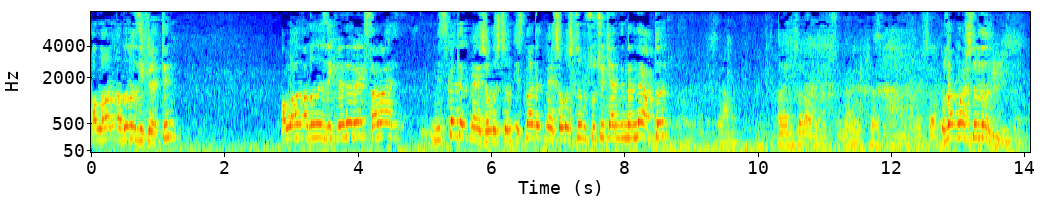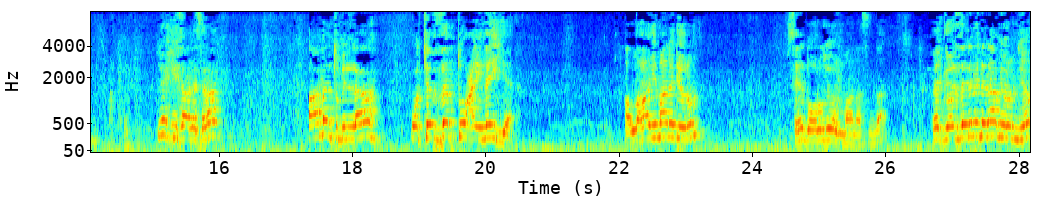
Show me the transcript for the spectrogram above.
Allah'ın adını zikrettin. Allah'ın adını zikrederek sana nispet etmeye çalıştığın, isnat etmeye çalıştığın suçu kendinden ne yaptın? Selam. Aleykümselam. Aleykümselam. Uzaklaştırdın. Diyor ki İsa Aleyhisselam Amentu billah ve kezzebtu ayneyye Allah'a iman ediyorum. Seni doğruluyorum manasında. Ve gözlerimi de ne yapıyorum diyor?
